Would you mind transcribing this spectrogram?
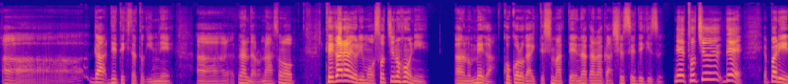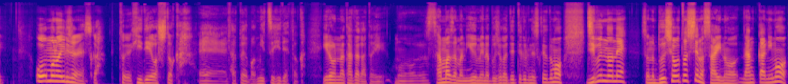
あが出てきた時にねあなんだろうな。その手柄よりもそっちの方にあの目が心がいってしまってなかなか出世できず。で途中でやっぱり大物いるじゃないですか。秀吉とか、えー、例えば光秀とかいろんな方々もうさまざまな有名な武将が出てくるんですけども自分のねその武将としての才能なんかにも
